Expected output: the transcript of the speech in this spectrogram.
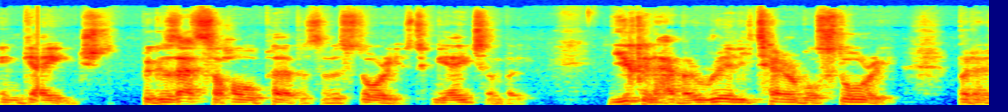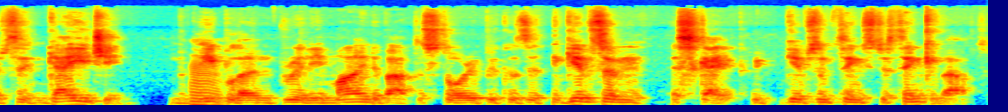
engaged. Because that's the whole purpose of a story is to engage somebody. You can have a really terrible story, but it's engaging. The Mm. people don't really mind about the story because it gives them escape. It gives them things to think about.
